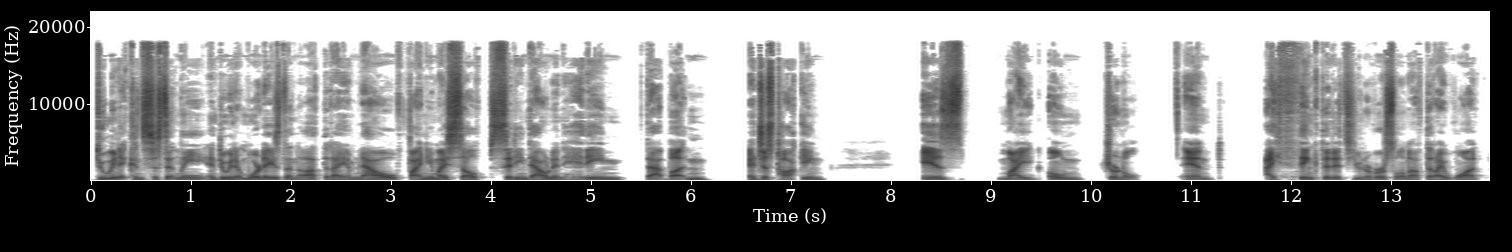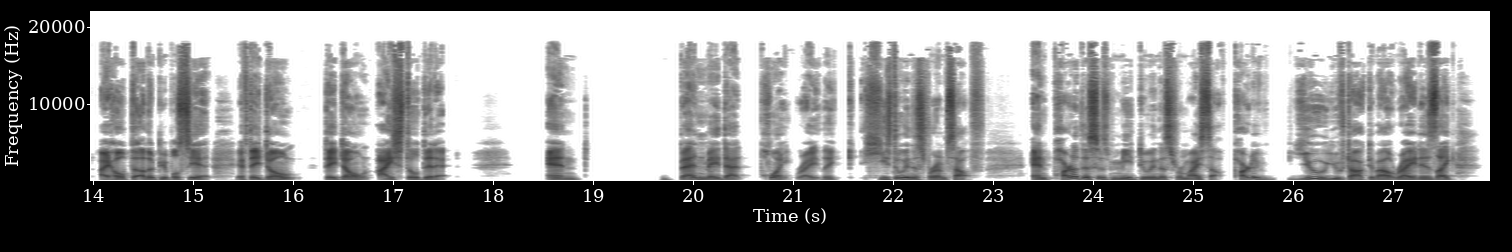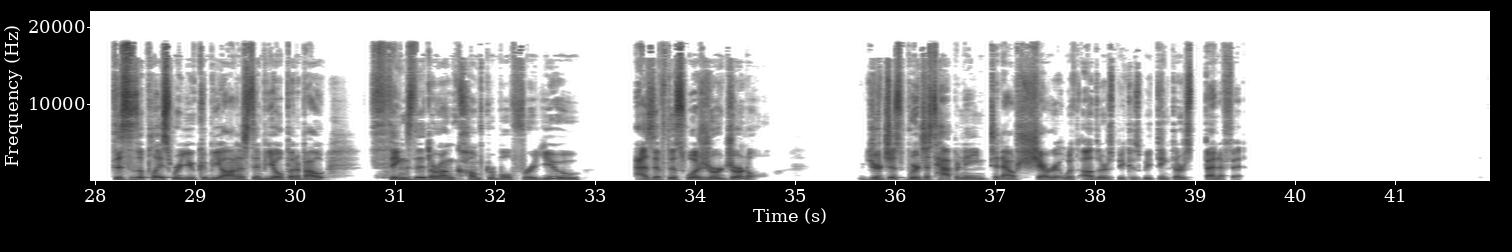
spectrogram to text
doing it consistently and doing it more days than not, that I am now finding myself sitting down and hitting that button and just talking is my own journal. And I think that it's universal enough that I want, I hope that other people see it. If they don't, they don't. I still did it. And Ben made that point, right? Like he's doing this for himself. And part of this is me doing this for myself. Part of you, you've talked about, right, is like this is a place where you could be honest and be open about things that are uncomfortable for you as if this was your journal. You're just, we're just happening to now share it with others because we think there's benefit.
